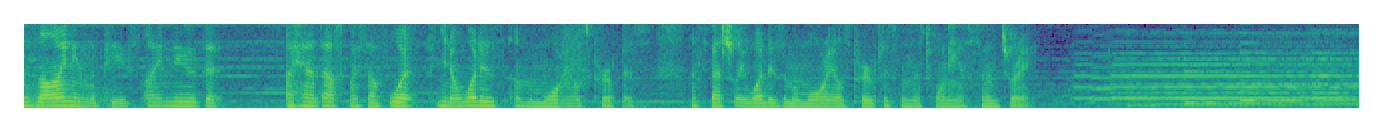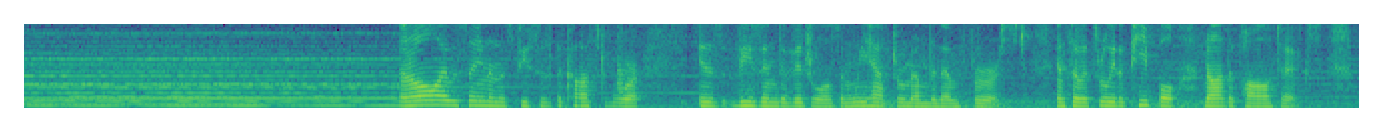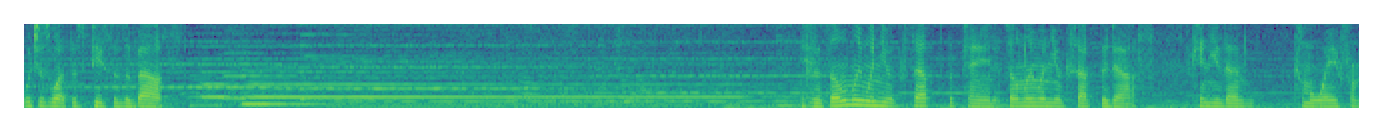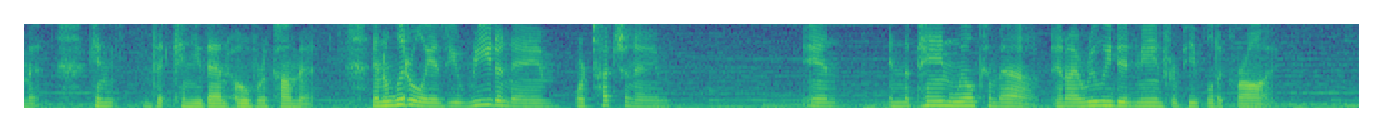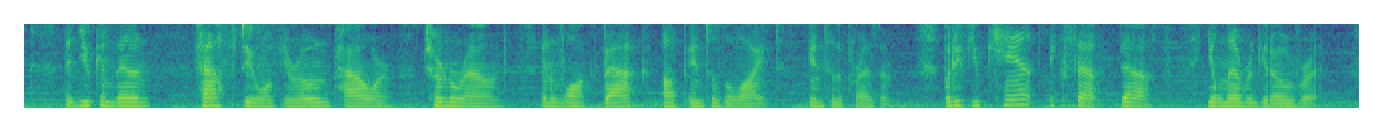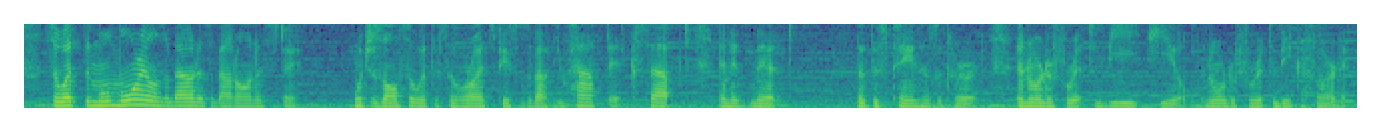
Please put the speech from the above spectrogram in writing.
designing the piece, I knew that I had to ask myself what, you know, what is a memorial's purpose? Especially what is a memorial's purpose in the 20th century? And all I was saying in this piece is the cost of war is these individuals, and we have to remember them first. And so it's really the people, not the politics, which is what this piece is about. Because it's only when you accept the pain, it's only when you accept the death, can you then come away from it. Can, th- can you then overcome it? And literally, as you read a name or touch a name, and and the pain will come out. And I really did mean for people to cry. That you can then have to, of your own power, turn around and walk back up into the light, into the present. But if you can't accept death, you'll never get over it. So, what the memorial is about is about honesty, which is also what the civil rights piece is about. You have to accept and admit that this pain has occurred in order for it to be healed, in order for it to be cathartic.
